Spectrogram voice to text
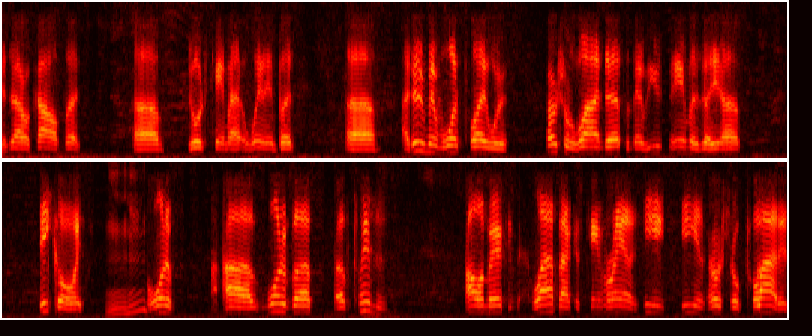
as I recall. But uh, Georgia came out winning. But uh, I do remember one play where Herschel lined up and they were using him as a uh, decoy. Mm-hmm. One of uh, one of uh, of Clemson's All American linebackers came around and he he and Herschel collided.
